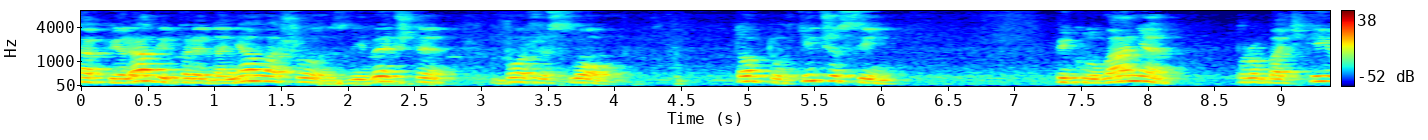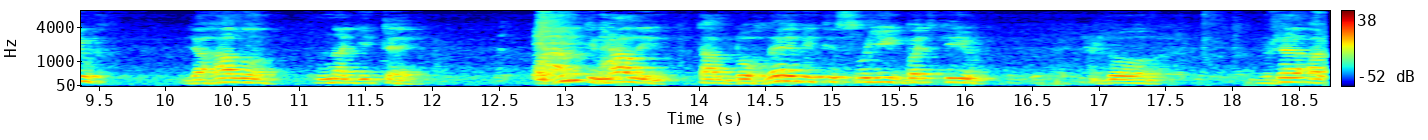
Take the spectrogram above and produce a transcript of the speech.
Так і ради передання вашого знівечте Боже Слово. Тобто в ті часи піклування про батьків лягало на дітей. Діти мали там догледіти своїх батьків до, вже аж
